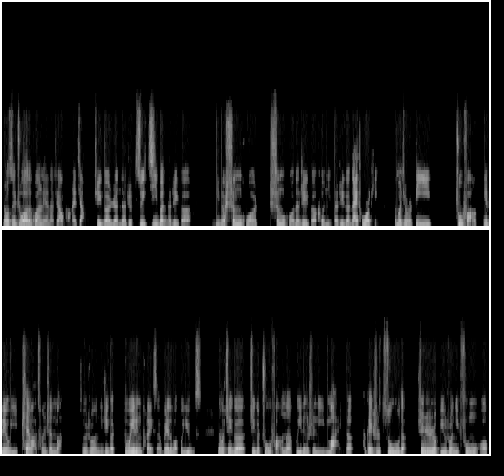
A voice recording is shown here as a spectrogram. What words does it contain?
那么最重要的关联呢，就像我刚才讲，这个人的这最基本的这个你的生活生活的这个和你的这个 networking，那么就是第一，住房你得有一片瓦存身嘛。所以说你这个 dwelling place available for use，那么这个这个住房呢不一定是你买的，它可以是租的，甚至说比如说你父母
